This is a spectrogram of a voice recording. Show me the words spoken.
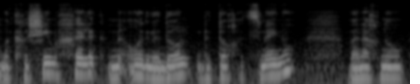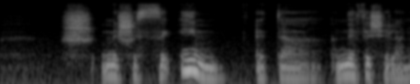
מכחישים חלק מאוד גדול בתוך עצמנו, ואנחנו משסעים את הנפש שלנו.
